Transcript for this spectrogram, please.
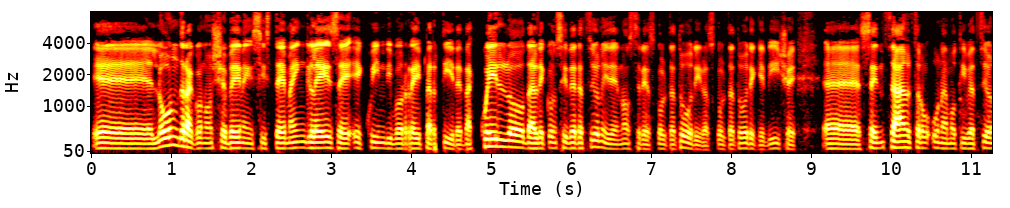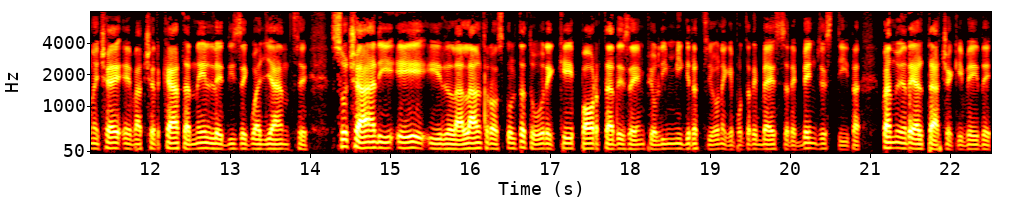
eh, Londra, conosce bene il sistema inglese e quindi vorrei partire da quello, dalle considerazioni dei nostri ascoltatori, l'ascoltatore che dice eh, senz'altro una motivazione c'è e va cercata nelle diseguaglianze sociali e il, l'altro ascoltatore che porta ad esempio l'immigrazione situazione che potrebbe essere ben gestita, quando in realtà c'è chi vede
